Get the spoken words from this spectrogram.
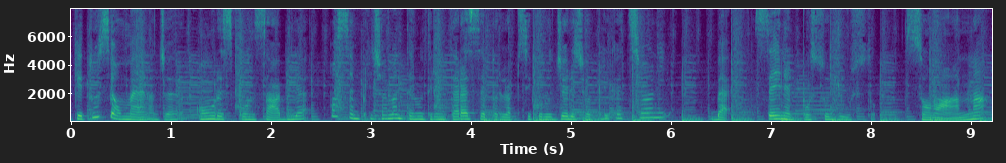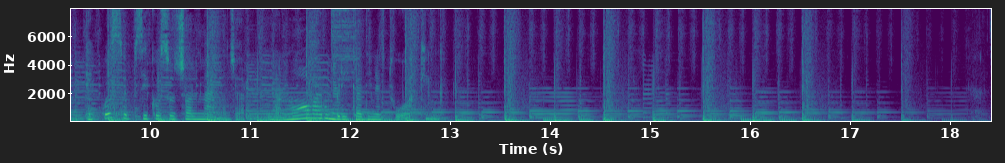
Che tu sia un manager o un responsabile o semplicemente nutri interesse per la psicologia e le sue applicazioni, beh, sei nel posto giusto. Sono Anna e questo è Psicosocial Manager, la nuova rubrica di networking.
